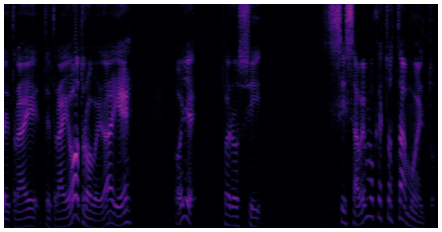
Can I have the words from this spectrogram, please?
te trae, te trae otro, ¿verdad? Y es, oye, pero si, si sabemos que esto está muerto,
